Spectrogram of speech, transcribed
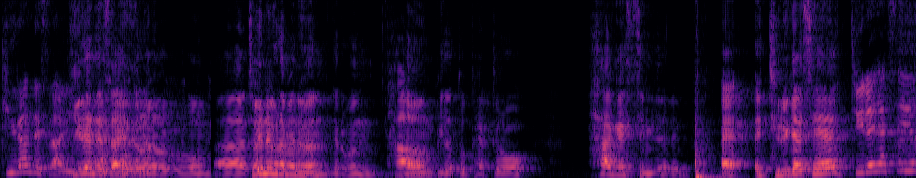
기란데 사이즈. 기랜드 사이즈로 여러분. 아, 저희는 그러면은 여러분 다음 비도 또 뵙도록 하겠습니다, 여러분. 에, 에 들어가세요. 뒤에 가세요.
